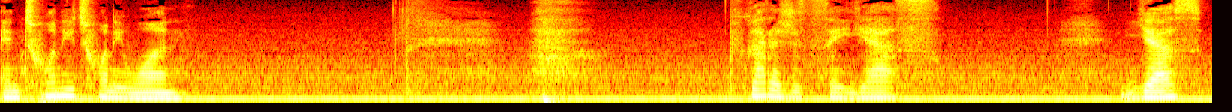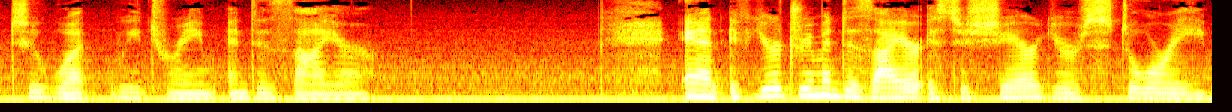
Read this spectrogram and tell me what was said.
in 2021, we've got to just say yes. Yes to what we dream and desire. And if your dream and desire is to share your story,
